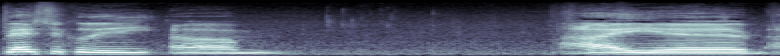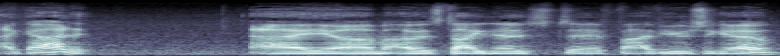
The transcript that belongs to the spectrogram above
basically, um, I uh, I got it. I um, I was diagnosed uh, five years ago,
